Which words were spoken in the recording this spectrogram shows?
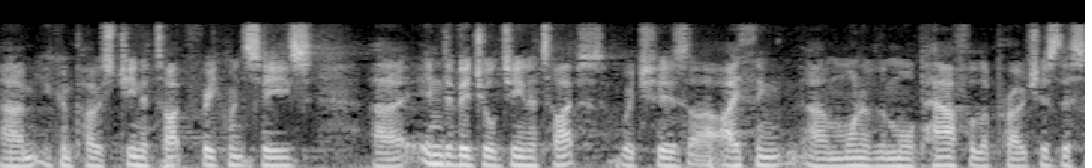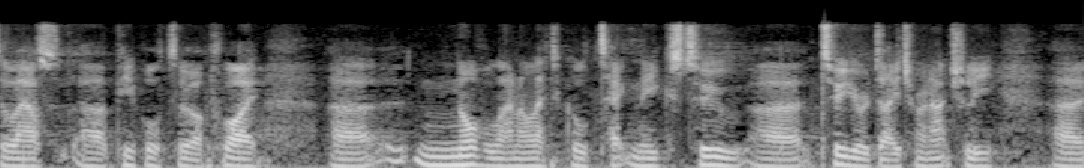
Um, you can post genotype frequencies, uh, individual genotypes, which is, uh, I think, um, one of the more powerful approaches. This allows uh, people to apply uh, novel analytical techniques to uh, to your data and actually uh,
